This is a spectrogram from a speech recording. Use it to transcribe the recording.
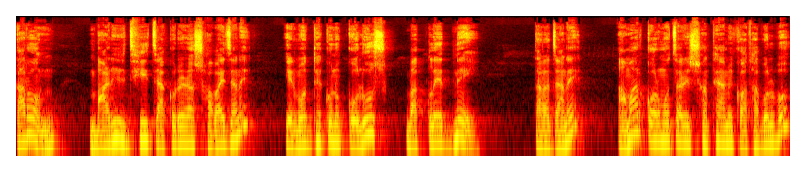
কারণ বাড়ির ঝি চাকরেরা সবাই জানে, এর মধ্যে কোনো কলুষ বা ক্লেদ নেই। তারা জানে আমার কর্মচারীর সাথে আমি কথা বলব,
